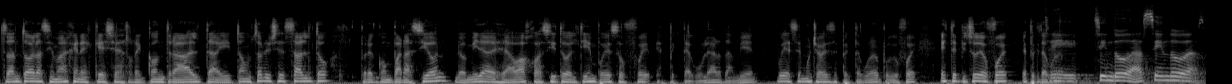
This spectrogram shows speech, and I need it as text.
están todas las imágenes que ella es recontra alta y Tom Sturridge es alto, pero en comparación lo mira desde abajo así todo el tiempo y eso fue espectacular también. Voy a decir muchas veces espectacular porque fue este episodio fue espectacular. Sí, sin dudas, sin dudas.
